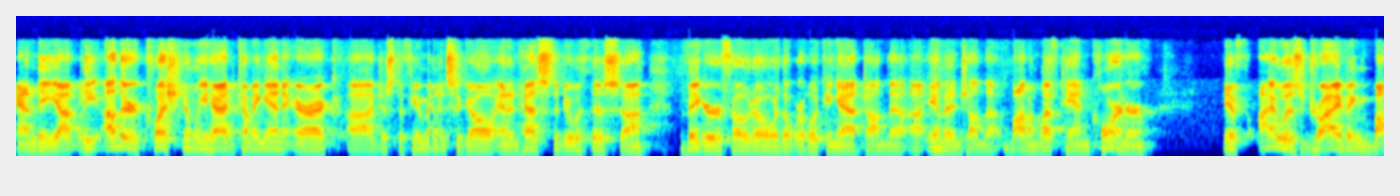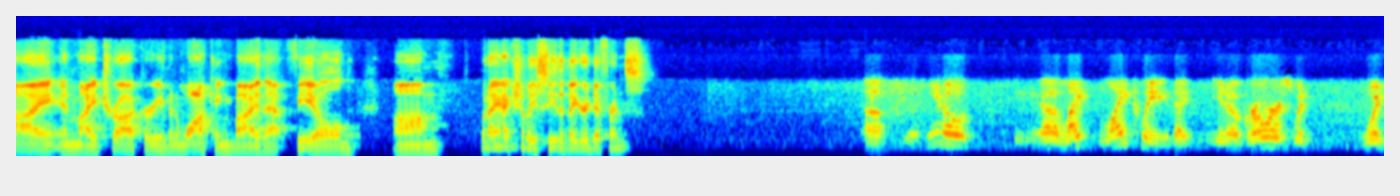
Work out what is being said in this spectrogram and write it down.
And the, uh, the other question we had coming in, Aric, uh, just a few minutes ago, and it has to do with this uh, vigor photo that we're looking at on the uh, image on the bottom left-hand corner. If I was driving by in my truck or even walking by that field, um, would I actually see the vigor difference? Uh, you know, uh, like likely that you know growers would would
